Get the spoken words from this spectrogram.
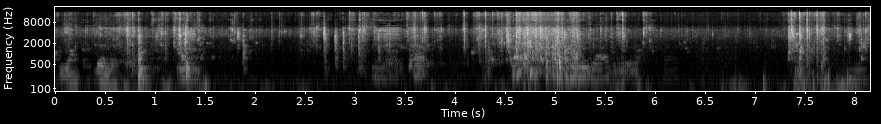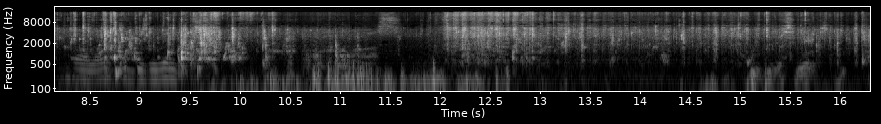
Lan böyle. I like the big one. Yes, yes.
